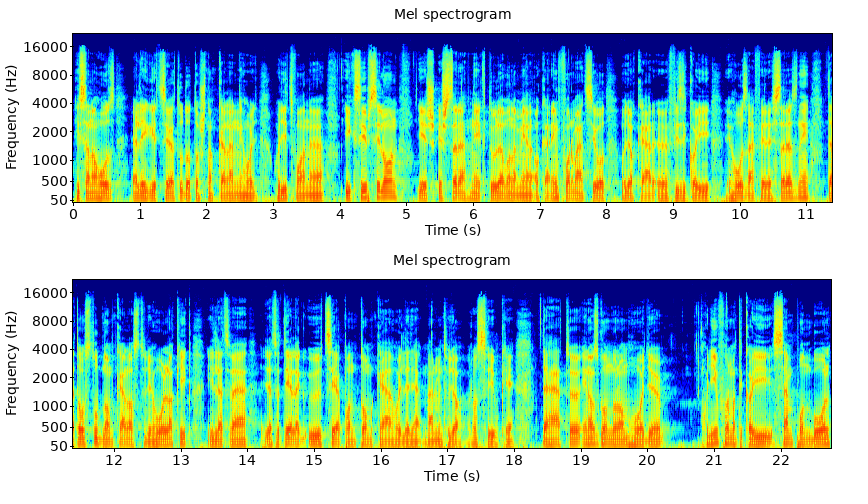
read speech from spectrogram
hiszen ahhoz eléggé céltudatosnak kell lenni, hogy, hogy itt van XY, és, és szeretnék tőle valamilyen akár információt, vagy akár fizikai hozzáférés szerezni, tehát ahhoz tudnom kell azt, hogy hol lakik, illetve, illetve tényleg ő célpontom kell, hogy legyen, mármint hogy a rossz fiúké. Tehát én azt gondolom, hogy hogy informatikai szempontból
